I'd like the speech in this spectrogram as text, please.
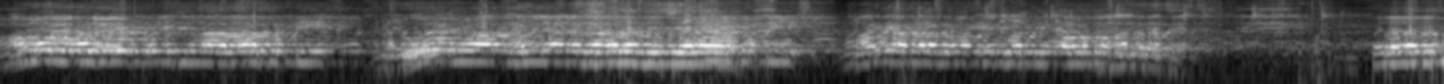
अमोल वडवळे पुणे जिल्हा लाल पट्टी आणि ओमवा कल्याणनगर सरपंच शहर पट्टी मागच्या काळात क्रमांक एक वरती ताबडतोब हजर आहे. पहिला दीपक लोंढे चला लवकर आपल्या हस्ते कुस्ती जाते सरपंच जागणे दीपक गिरे आणि जातानाही ऐकायला घेऊन जायचं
